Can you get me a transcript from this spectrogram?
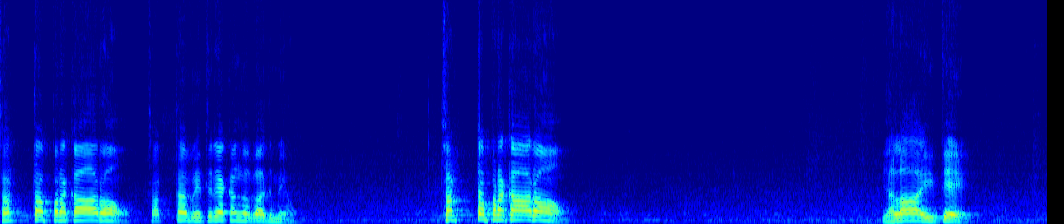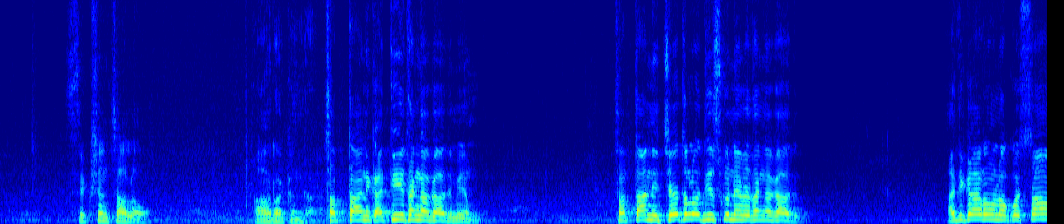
చట్ట ప్రకారం చట్ట వ్యతిరేకంగా కాదు మేము. చట్ట ప్రకారం ఎలా అయితే శిక్షించాలో ఆ రకంగా. చట్టానికి అతీతంగా కాదు మేము. చట్టాన్ని చేతిలో తీసుకునే విధంగా కాదు. అధికారంలోకి వస్తాం.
